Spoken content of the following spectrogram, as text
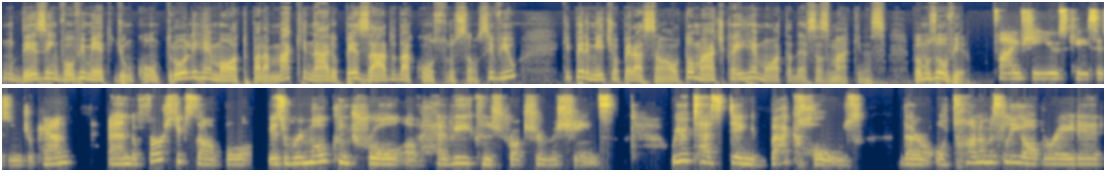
um desenvolvimento de um controle remoto para maquinário pesado da construção civil, que permite operação automática e remota dessas máquinas. Vamos ouvir. 5G use cases in Japan. And the first example is remote control of heavy construction machines. We are testing backhoes that are autonomously operated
